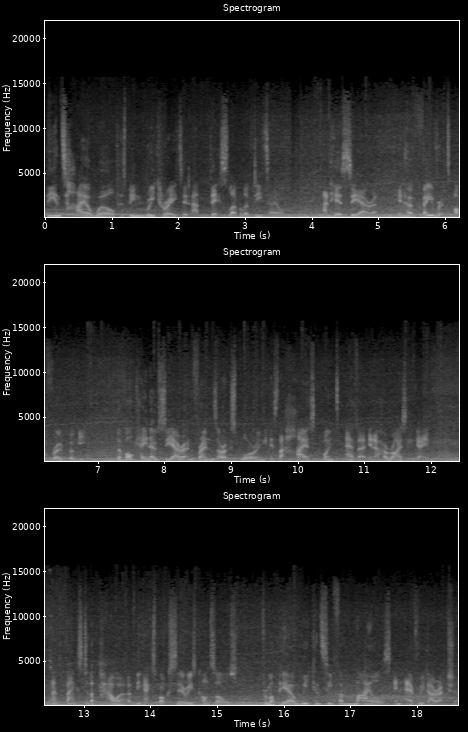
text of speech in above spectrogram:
The entire world has been recreated at this level of detail. And here's Sierra in her favorite off road buggy. The volcano Sierra and friends are exploring is the highest point ever in a Horizon game. And thanks to the power of the Xbox Series consoles, from up here we can see for miles in every direction.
